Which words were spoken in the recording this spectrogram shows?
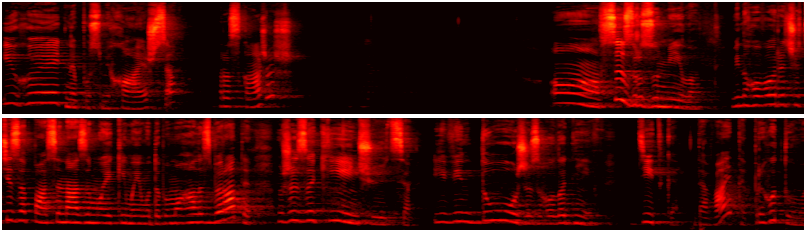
і геть не посміхаєшся? Розкажеш? Все зрозуміло. Він говорить, що ті запаси на зиму, які ми йому допомагали збирати, вже закінчуються, і він дуже зголоднів. Дітки, давайте приготуємо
